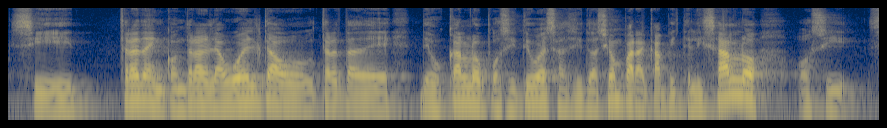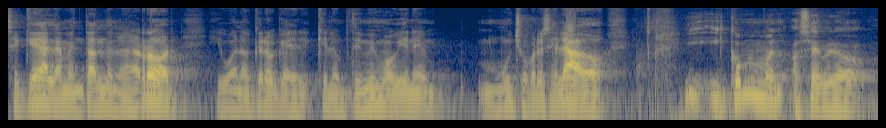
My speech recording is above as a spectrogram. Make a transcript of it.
si trata de encontrar la vuelta o trata de, buscar lo positivo de esa situación para capitalizarlo o si se queda lamentando en el error. Y bueno, creo que, el optimismo viene mucho por ese lado. ¿Y, cómo, o sea, pero,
